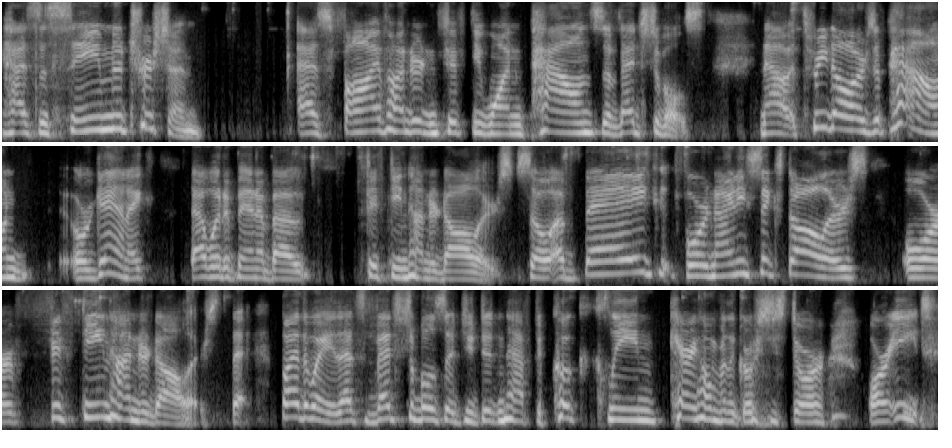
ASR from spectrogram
has the same nutrition as 551 pounds of vegetables. Now, at $3 a pound organic, that would have been about $1,500. So a bag for $96 or $1,500. That, by the way, that's vegetables that you didn't have to cook, clean, carry home from the grocery store, or eat.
